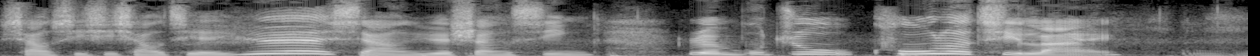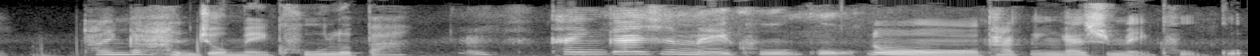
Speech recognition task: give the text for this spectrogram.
笑嘻嘻小姐越想越伤心，忍不住哭了起来。她应该很久没哭了吧？嗯，她应该是没哭过。哦，她应该是没哭过。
